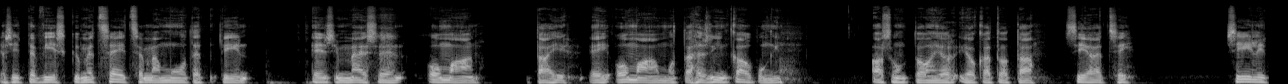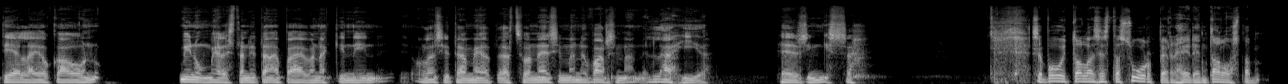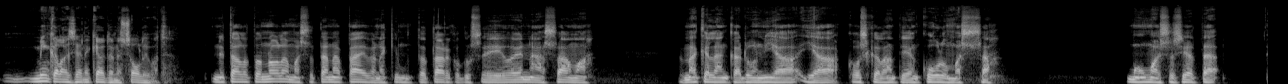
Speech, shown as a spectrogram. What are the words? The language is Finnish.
ja sitten 57 muutettiin ensimmäiseen omaan, tai ei omaan, mutta Helsingin kaupungin asuntoon, joka tota, sijaitsi Siilitiellä, joka on minun mielestäni tänä päivänäkin, niin olen sitä mieltä, että se on ensimmäinen varsinainen lähiö Helsingissä. Sä puhuit tuollaisesta suurperheiden talosta. Minkälaisia ne käytännössä olivat? Ne talot on olemassa tänä päivänäkin, mutta tarkoitus ei ole enää sama. Mäkelänkadun ja, ja Koskelantien kulmassa. Muun muassa sieltä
